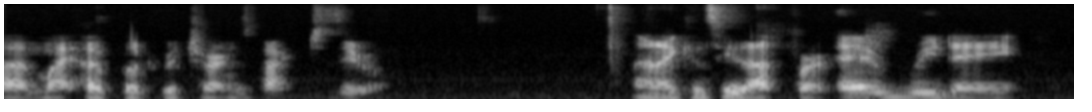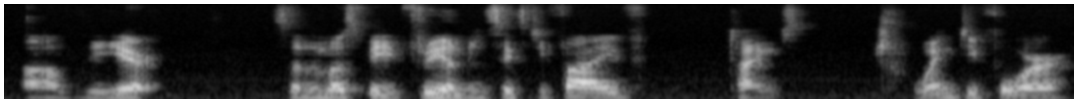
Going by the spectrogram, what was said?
uh, my output returns back to zero. And I can see that for every day of the year. So there must be 365 times 24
